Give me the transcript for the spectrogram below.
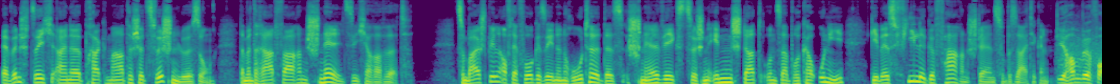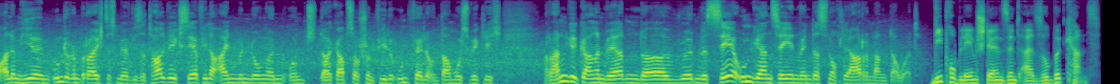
er wünscht sich eine pragmatische Zwischenlösung, damit Radfahren schnell sicherer wird. Zum Beispiel auf der vorgesehenen Route des Schnellwegs zwischen Innenstadt und Saarbrücker Uni gäbe es viele Gefahrenstellen zu beseitigen. Die haben wir vor allem hier im unteren Bereich des Meerwieser Talwegs sehr viele Einmündungen und da gab es auch schon viele Unfälle und da muss wirklich rangegangen werden. Da würden wir sehr ungern sehen, wenn das noch jahrelang dauert. Die Problemstellen sind also bekannt.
